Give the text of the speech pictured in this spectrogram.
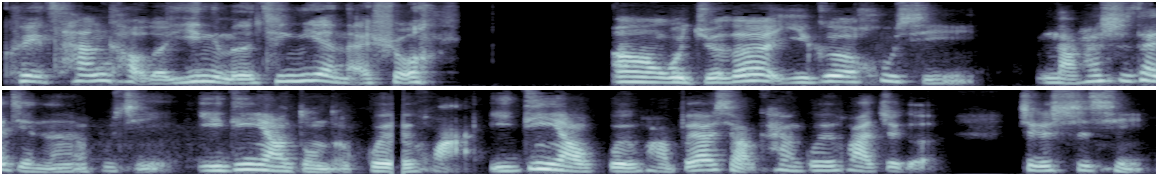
可以参考的？以你们的经验来说，嗯，我觉得一个户型哪怕是再简单的户型，一定要懂得规划，一定要规划，不要小看规划这个这个事情。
